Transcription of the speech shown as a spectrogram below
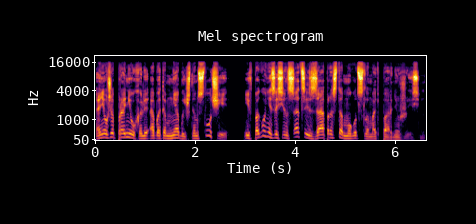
Они уже пронюхали об этом необычном случае и в погоне за сенсацией запросто могут сломать парню жизнь.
